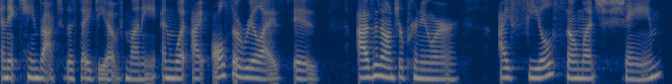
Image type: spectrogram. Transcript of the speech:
And it came back to this idea of money. And what I also realized is as an entrepreneur, I feel so much shame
